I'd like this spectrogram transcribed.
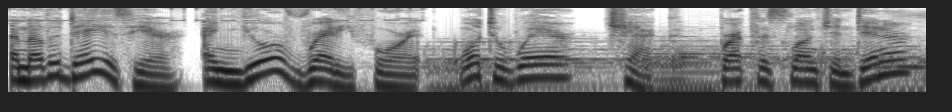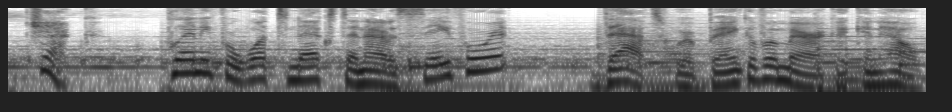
Another day is here, and you're ready for it. What to wear? Check. Breakfast, lunch, and dinner? Check. Planning for what's next and how to save for it? That's where Bank of America can help.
